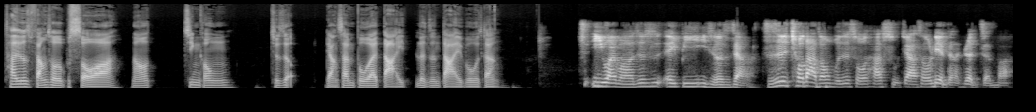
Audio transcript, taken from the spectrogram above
他就是防守都不守啊，然后进攻就是两三波来打一认真打一波这样。是意外吗？就是 A B 一直都是这样，只是邱大中不是说他暑假的时候练得很认真吗？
